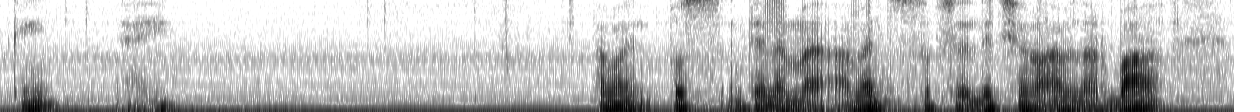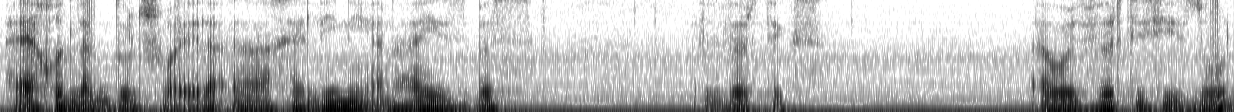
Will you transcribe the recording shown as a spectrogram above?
Okay أهي. طبعا بص أنت لما عملت soft selection وعامل أربعة هياخد لك دول شوية. لا أنا خليني أنا عايز بس ال vertex أو ال vertices دول.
